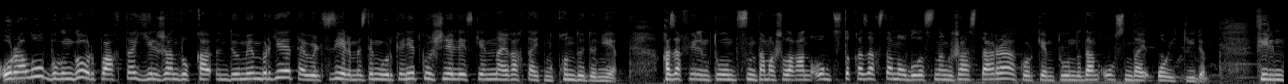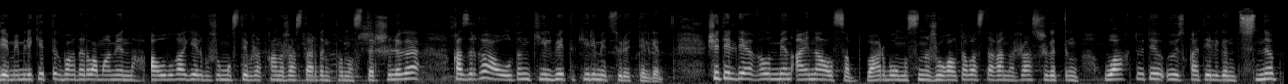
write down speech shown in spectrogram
Оралу бүгінгі ұрпақты елжандылыққа үндеумен бірге тәуелсіз еліміздің өркениет көшіне ілескенін айғақтайтын құнды дүние. Қазақфильм туындысын тамашалаған оңтүстік Қазақстан облысының жастары көркем туындыдан осындай ой түйді. Фильмде мемлекеттік бағдарламамен ауылға келіп жұмыс істеп жатқан жастардың тыныс тіршілігі қазіргі ауылдың келбеті керемет суреттелген. Шетелде ғылыммен айналысып, бар болмысын жоғалта бастаған жас жігіттің уақыт өте өз қателігін түсініп,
